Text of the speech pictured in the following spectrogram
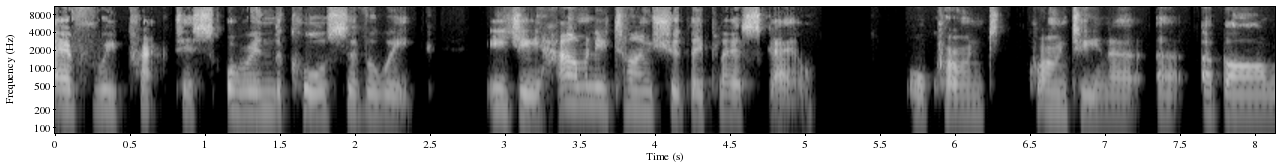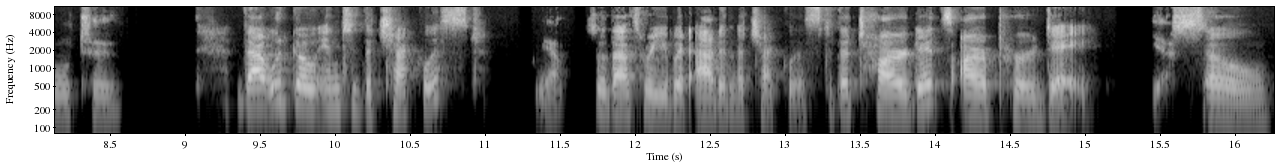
every practice or in the course of a week? E.g., how many times should they play a scale or quarant quarantine a, a, a bar or two? That would go into the checklist. Yeah. So that's where you would add in the checklist. The targets are per day. Yes. So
